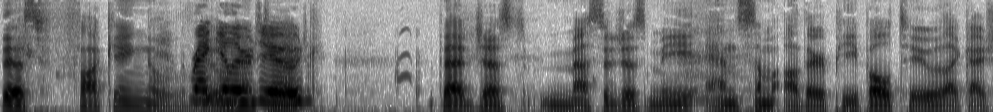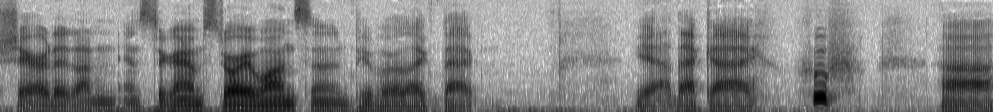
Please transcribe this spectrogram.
this fucking Regular dude. that just messages me and some other people too. Like I shared it on Instagram story once, and people are like, "That, yeah, that guy." Whew. Uh,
